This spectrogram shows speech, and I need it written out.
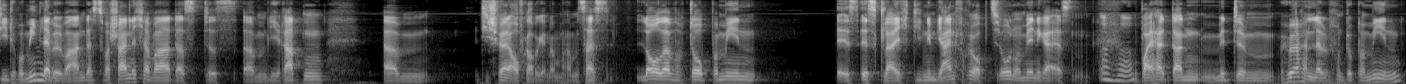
die Dopaminlevel waren, desto wahrscheinlicher war, dass das, ähm, die Ratten ähm, die schwere Aufgabe genommen haben. Das heißt, Low Level of Dopamin ist, ist gleich, die nehmen die einfache Option und weniger essen. Wobei halt dann mit dem höheren Level von Dopamin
